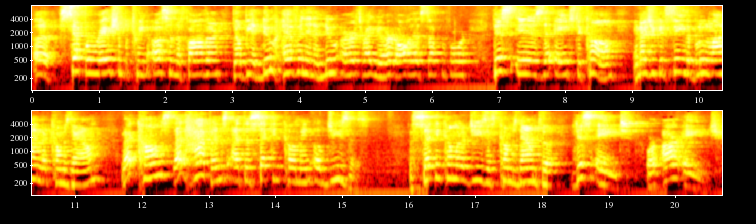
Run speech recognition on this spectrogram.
uh, separation between us and the Father. There'll be a new heaven and a new earth, right? You heard all of that stuff before? This is the age to come. And as you can see, the blue line that comes down, that comes, that happens at the second coming of Jesus. The second coming of Jesus comes down to this age or our age,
